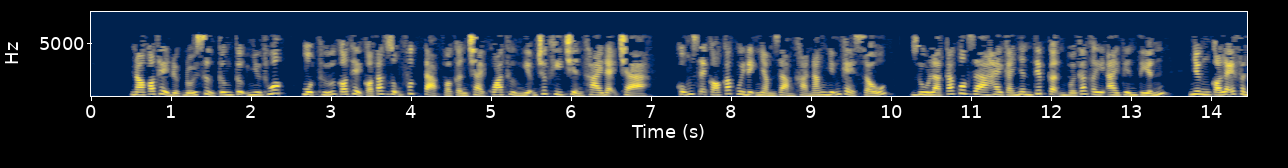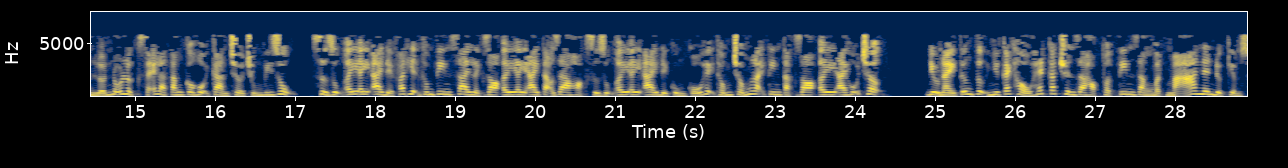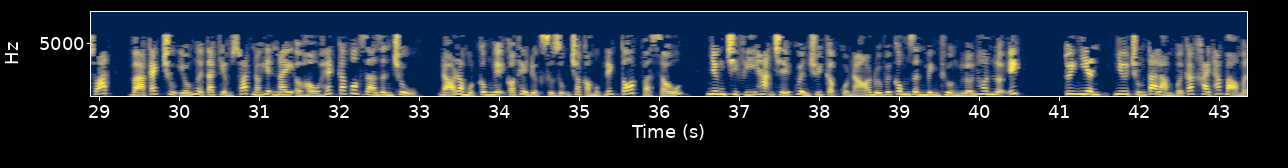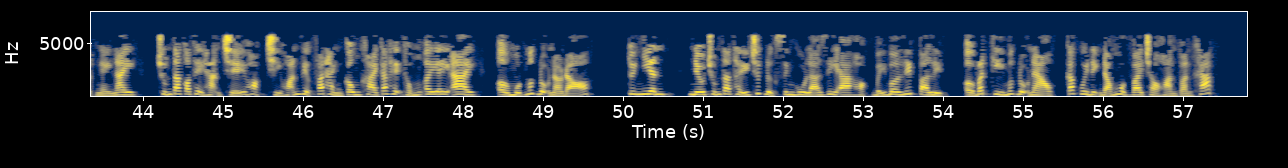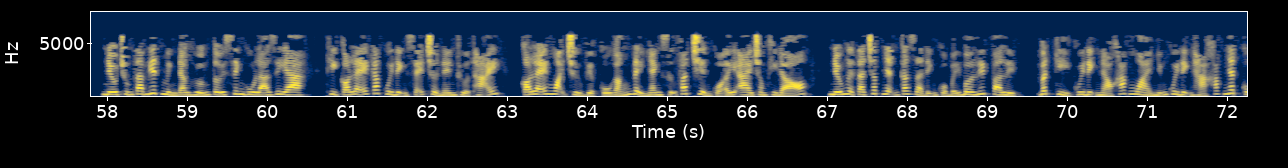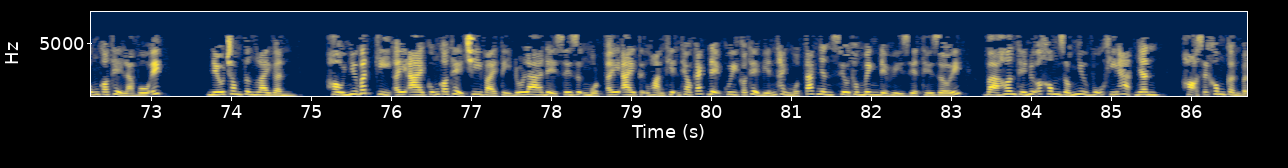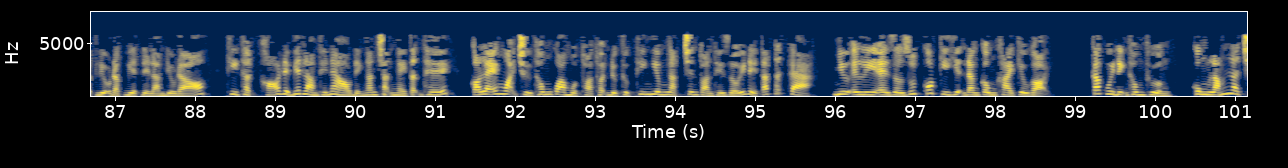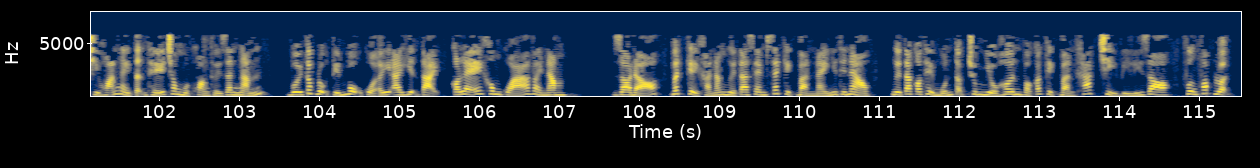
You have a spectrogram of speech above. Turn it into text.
Nó có thể được đối xử tương tự như thuốc, một thứ có thể có tác dụng phức tạp và cần trải qua thử nghiệm trước khi triển khai đại trà. Cũng sẽ có các quy định nhằm giảm khả năng những kẻ xấu, dù là các quốc gia hay cá nhân tiếp cận với các AI tiên tiến, nhưng có lẽ phần lớn nỗ lực sẽ là tăng cơ hội cản trở chúng ví dụ, sử dụng AI để phát hiện thông tin sai lệch do AI tạo ra hoặc sử dụng AI để củng cố hệ thống chống lại tin tặc do AI hỗ trợ. Điều này tương tự như cách hầu hết các chuyên gia học thuật tin rằng mật mã nên được kiểm soát, và cách chủ yếu người ta kiểm soát nó hiện nay ở hầu hết các quốc gia dân chủ, đó là một công nghệ có thể được sử dụng cho cả mục đích tốt và xấu, nhưng chi phí hạn chế quyền truy cập của nó đối với công dân bình thường lớn hơn lợi ích. Tuy nhiên, như chúng ta làm với các khai thác bảo mật ngày nay, chúng ta có thể hạn chế hoặc chỉ hoãn việc phát hành công khai các hệ thống AAI, ở một mức độ nào đó. Tuy nhiên, nếu chúng ta thấy trước được Singularia hoặc Paperlip Palip, ở bất kỳ mức độ nào, các quy định đóng một vai trò hoàn toàn khác. Nếu chúng ta biết mình đang hướng tới Singularia, thì có lẽ các quy định sẽ trở nên thừa thãi, có lẽ ngoại trừ việc cố gắng đẩy nhanh sự phát triển của AI trong khi đó, nếu người ta chấp nhận các giả định của Paperlip Palip, bất kỳ quy định nào khác ngoài những quy định hà khắc nhất cũng có thể là vô ích. Nếu trong tương lai gần, hầu như bất kỳ AI cũng có thể chi vài tỷ đô la để xây dựng một AI tự hoàn thiện theo cách đệ quy có thể biến thành một tác nhân siêu thông minh để hủy diệt thế giới, và hơn thế nữa không giống như vũ khí hạt nhân, họ sẽ không cần vật liệu đặc biệt để làm điều đó, thì thật khó để biết làm thế nào để ngăn chặn ngày tận thế, có lẽ ngoại trừ thông qua một thỏa thuận được thực thi nghiêm ngặt trên toàn thế giới để tắt tất cả, như Eliezer Zutkovsky hiện đang công khai kêu gọi. Các quy định thông thường, cùng lắm là chỉ hoãn ngày tận thế trong một khoảng thời gian ngắn, với tốc độ tiến bộ của AI hiện tại, có lẽ không quá vài năm. Do đó, bất kể khả năng người ta xem xét kịch bản này như thế nào, người ta có thể muốn tập trung nhiều hơn vào các kịch bản khác chỉ vì lý do, phương pháp luận,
